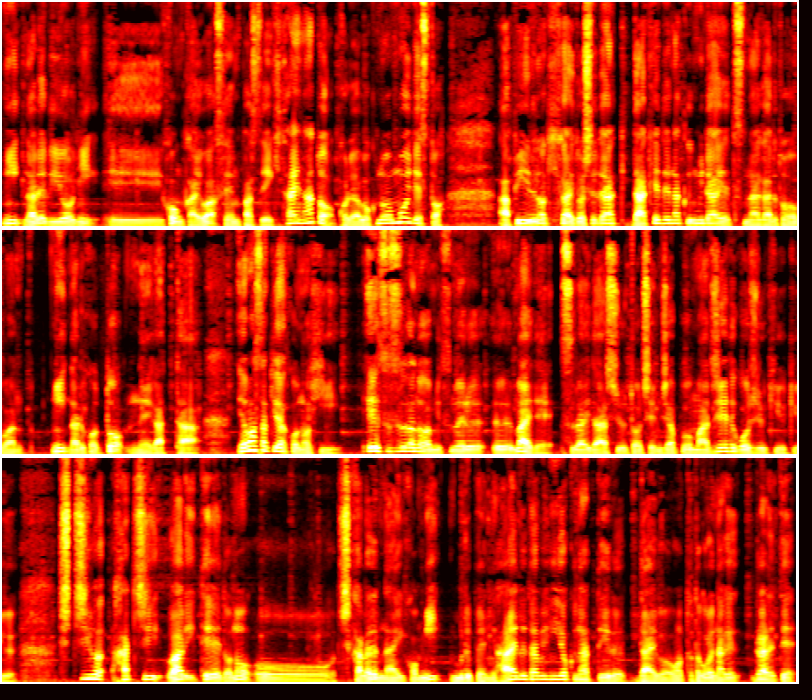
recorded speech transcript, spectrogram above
になれるように、えー、今回は先発で行きたいなと、これは僕の思いですと、アピールの機会としてだけでなく未来へつながる登板になることを願った。山崎はこの日、エース菅野が見つめる前でスライダーシュート、チェンジアップを交えて59球、7、8割程度の力で投げ込み、ブルペンに入るたびに良くなっている。だいぶ思ったところに投げられて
